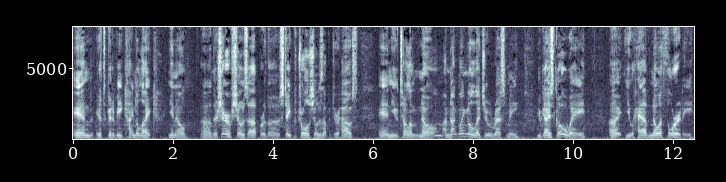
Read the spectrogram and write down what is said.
And it's going to be kind of like, you know, uh, the sheriff shows up or the state patrol shows up at your house and you tell them, no, I'm not going to let you arrest me. You guys go away. Uh, you have no authority.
